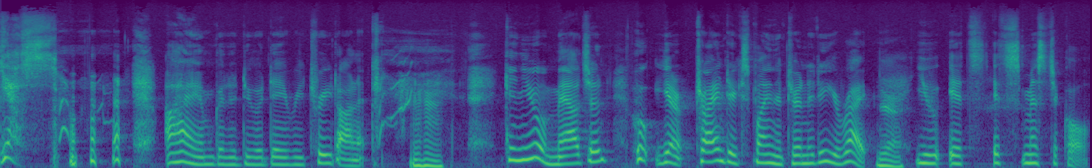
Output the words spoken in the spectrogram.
yes, I am going to do a day retreat on it. hmm Can you imagine who you know trying to explain the Trinity? You're right. Yeah. You it's it's mystical.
